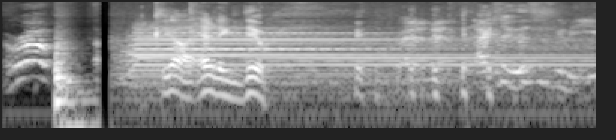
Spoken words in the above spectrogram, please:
Rope. You got editing to do. Actually, this is gonna be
